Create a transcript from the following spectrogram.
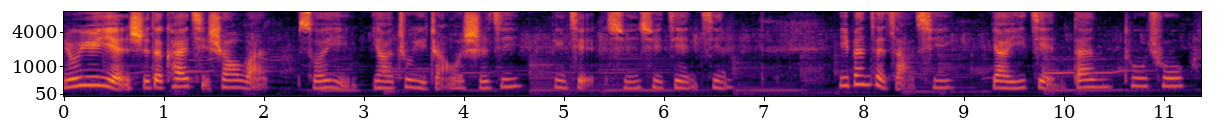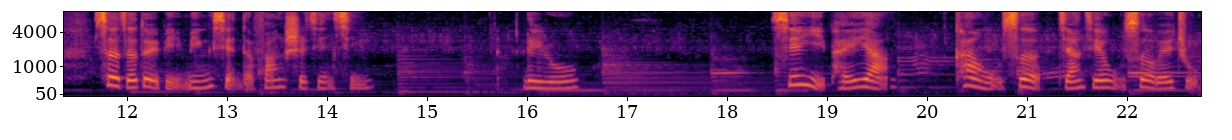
由于眼识的开启稍晚，所以要注意掌握时机，并且循序渐进。一般在早期。要以简单、突出、色泽对比明显的方式进行，例如，先以培养看五色、讲解五色为主，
